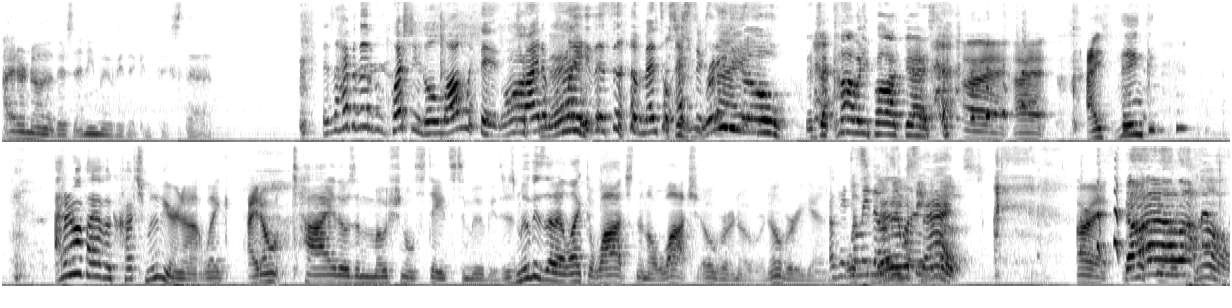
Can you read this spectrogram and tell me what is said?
I don't know that there's any movie that can fix that. There's a hypothetical question. Go along with it. Fuck, Try to man. play this uh, mental This is exercise. radio. It's a comedy podcast. all right, all right. I think I don't know if I have a crutch movie or not. Like I don't tie those emotional states to movies. There's movies that I like to watch, then I'll watch over and over and over again. Okay, tell What's me those movie you've what's seen ones. the that? most? All right. No, no, no, no. No,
